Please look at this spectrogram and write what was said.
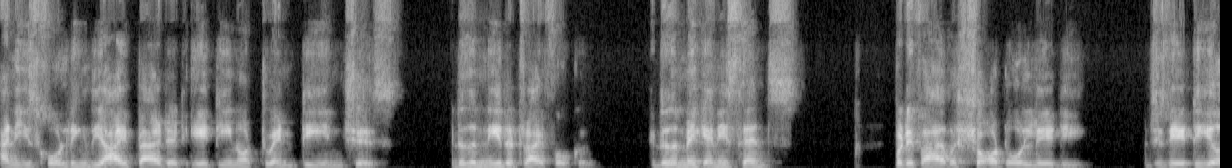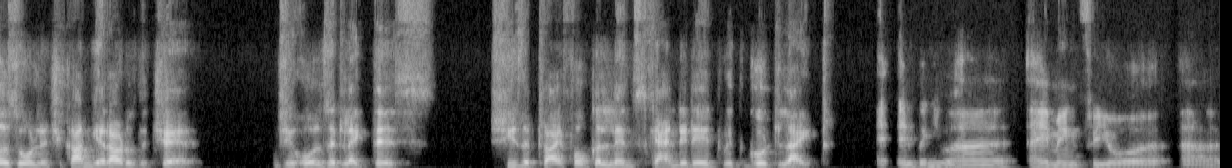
and he's holding the iPad at 18 or 20 inches. It doesn't need a trifocal. It doesn't make any sense. But if I have a short old lady, and she's 80 years old and she can't get out of the chair, she holds it like this, she's a trifocal lens candidate with good light. And when you are aiming for your uh,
